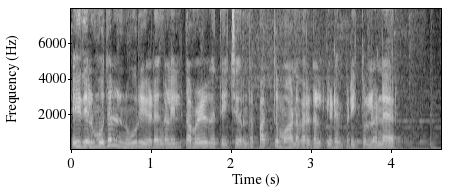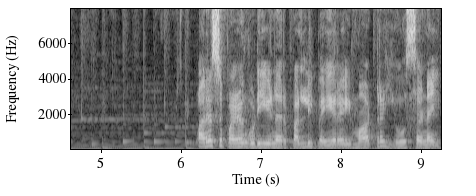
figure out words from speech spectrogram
இதில் முதல் நூறு இடங்களில் தமிழகத்தைச் சேர்ந்த பத்து மாணவர்கள் இடம் பிடித்துள்ளனர். அரசு பழங்குடியினர் பள்ளி பெயரை மாற்ற யோசனை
